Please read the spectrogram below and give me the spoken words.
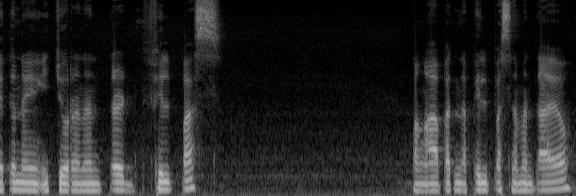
Ito na yung itsura ng third fill pass. Pang-apat na fill pass naman tayo.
